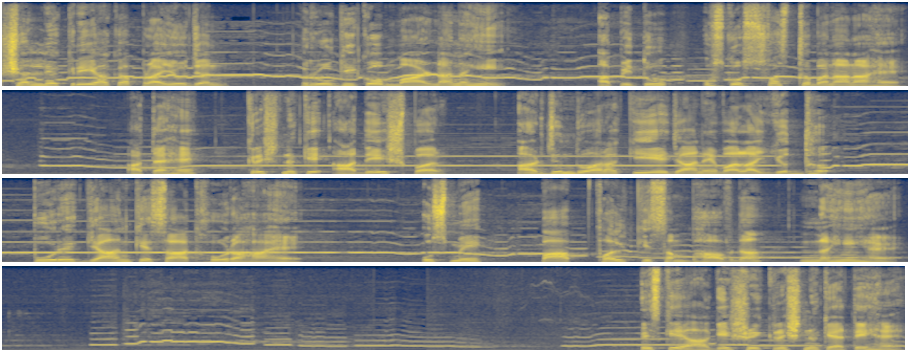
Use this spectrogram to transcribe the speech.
शल्य क्रिया का प्रयोजन रोगी को मारना नहीं, अपितु उसको स्वस्थ बनाना है। अतः कृष्ण के आदेश पर अर्जुन द्वारा किए जाने वाला युद्ध पूरे ज्ञान के साथ हो रहा है। उसमें पाप फल की संभावना नहीं है। इसके आगे श्री कृष्ण कहते हैं,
